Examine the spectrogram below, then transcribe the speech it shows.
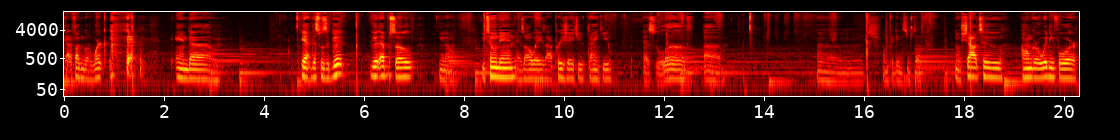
gotta fucking go to work. and um, yeah, this was a good, good episode. You know, you tuned in as always. I appreciate you. Thank you. That's love. Um, um, I'm forgetting some stuff. Know, shout out to homegirl Whitney for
